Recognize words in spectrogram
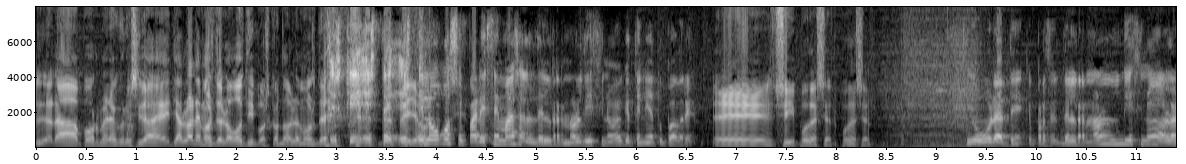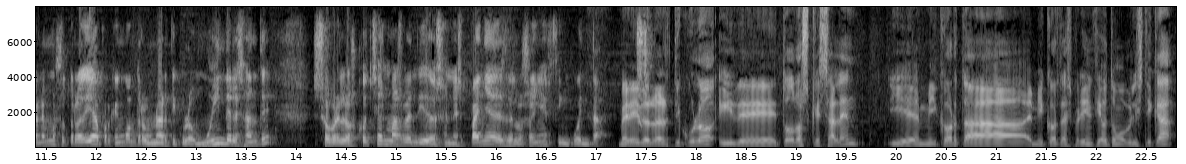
era por mera curiosidad, ¿eh? Ya hablaremos de logotipos cuando hablemos de. Es que este, este logo se parece más al del Renault 19 que tenía tu padre. Eh, sí, puede ser, puede ser. Figúrate que por- del Renault 19 hablaremos otro día porque encontré un artículo muy interesante sobre los coches más vendidos en España desde los años 50. Me he leído el artículo y de todos los que salen, y en mi corta, en mi corta experiencia automovilística,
